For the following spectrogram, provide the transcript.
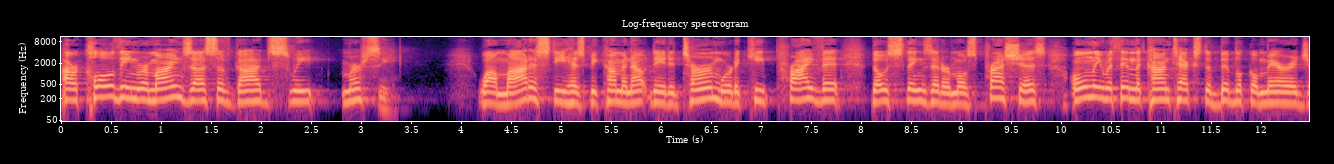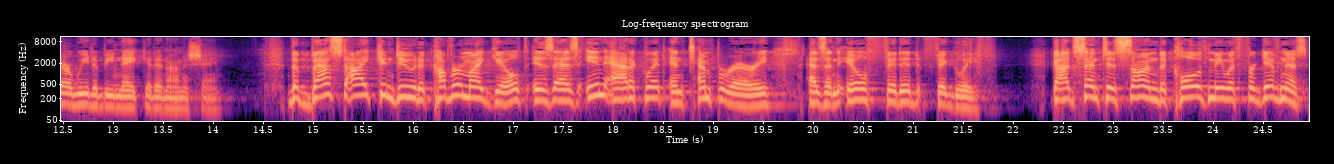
our clothing reminds us of God's sweet mercy. While modesty has become an outdated term, we're to keep private those things that are most precious. Only within the context of biblical marriage are we to be naked and unashamed. The best I can do to cover my guilt is as inadequate and temporary as an ill fitted fig leaf. God sent his son to clothe me with forgiveness.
